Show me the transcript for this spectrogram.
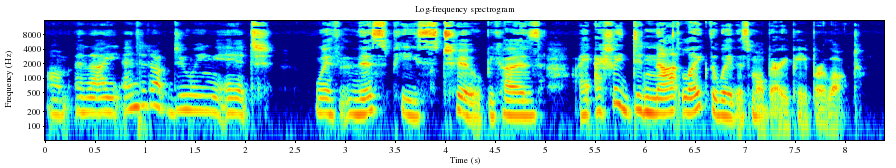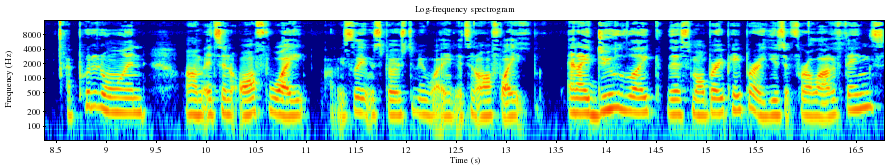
Um, and I ended up doing it with this piece too, because I actually did not like the way this mulberry paper looked. I put it on, um, it's an off-white, obviously it was supposed to be white, it's an off-white, and I do like this mulberry paper, I use it for a lot of things,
